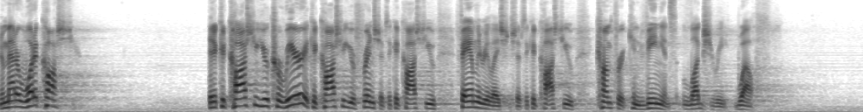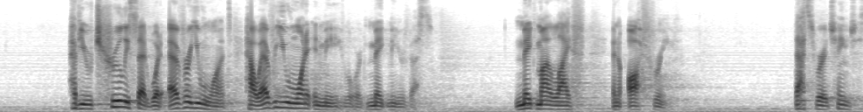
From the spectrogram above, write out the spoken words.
No matter what it costs you. That it could cost you your career, it could cost you your friendships, it could cost you family relationships, it could cost you comfort, convenience, luxury, wealth. Have you truly said, whatever you want, however you want it in me, Lord, make me your vessel? Make my life an offering. That's where it changes.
